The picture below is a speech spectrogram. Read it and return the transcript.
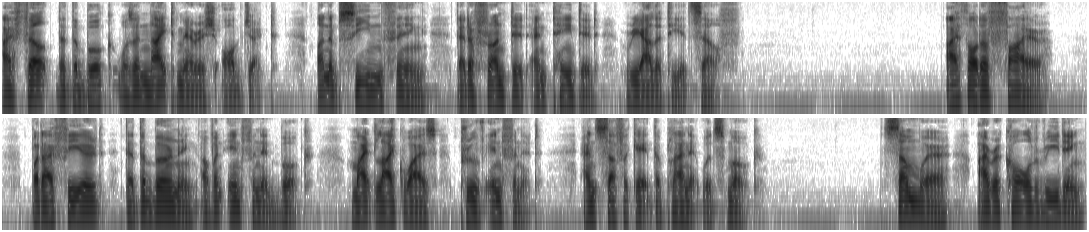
I felt that the book was a nightmarish object, an obscene thing that affronted and tainted reality itself. I thought of fire, but I feared that the burning of an infinite book might likewise prove infinite and suffocate the planet with smoke. Somewhere I recalled reading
